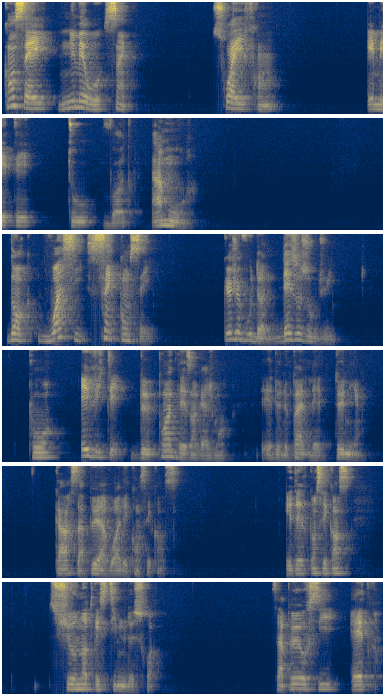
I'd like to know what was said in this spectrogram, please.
Conseil numéro 5. Soyez franc et mettez tout votre amour. Donc, voici cinq conseils que je vous donne dès aujourd'hui pour éviter de prendre des engagements et de ne pas les tenir, car ça peut avoir des conséquences. Et des conséquences sur notre estime de soi. Ça peut aussi être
